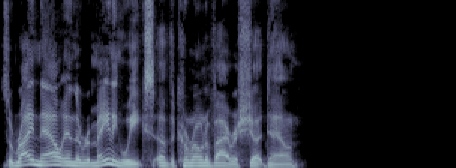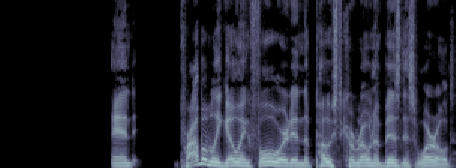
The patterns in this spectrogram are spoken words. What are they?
So, right now, in the remaining weeks of the coronavirus shutdown, and probably going forward in the post corona business world,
